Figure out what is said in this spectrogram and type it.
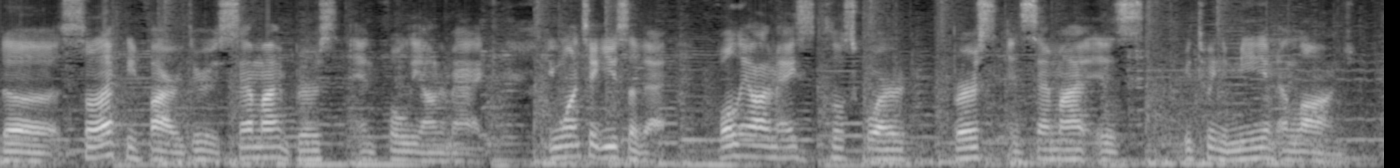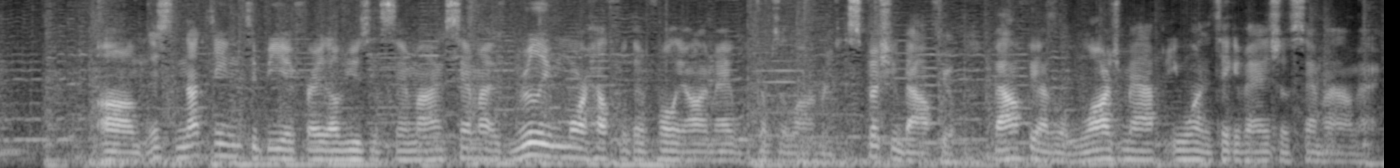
the selecting fire, there is semi-burst and fully automatic. You want to take use of that. Fully automatic is close quarter, burst and semi is between the medium and long. Um, there's nothing to be afraid of using semi. Semi is really more helpful than fully automatic when it comes to long range, especially Battlefield. Battlefield has a large map, you want to take advantage of semi-automatic.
